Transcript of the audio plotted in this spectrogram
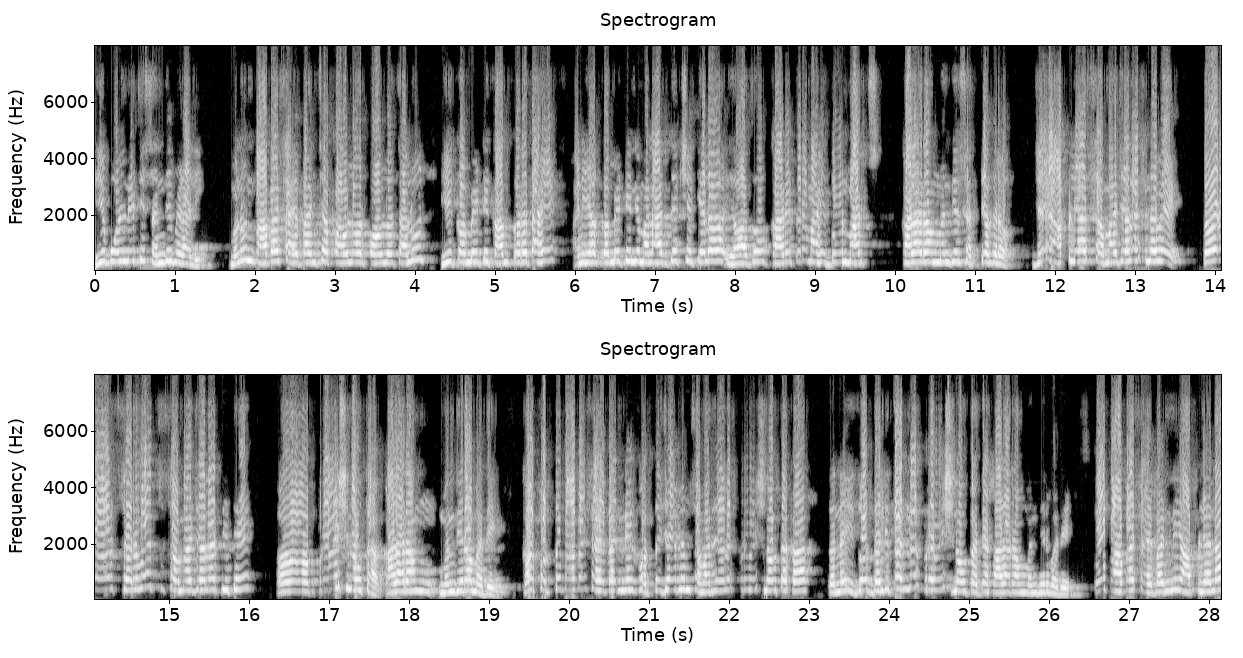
ही बोलण्याची संधी मिळाली. म्हणून बाबासाहेबांच्या पावलावर पावलं चालून ही कमिटी काम करत आहे. आणि या कमिटीने मला अध्यक्ष केलं. हा जो कार्यक्रम आहे दोन मार्च काळाराम मंदिर सत्याग्रह जे आपल्या समाजालाच नव्हे तर सर्वच समाजाला तिथे प्रवेश नव्हता काळाराम मंदिरामध्ये. का फक्त बाबासाहेबांनी फक्त जयभीम समाजालाच प्रवेश नव्हता का? तर नाही जो दलितांना प्रवेश नव्हता त्या काळाराम मंदिरमध्ये तो बाबासाहेबांनी आपल्याला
